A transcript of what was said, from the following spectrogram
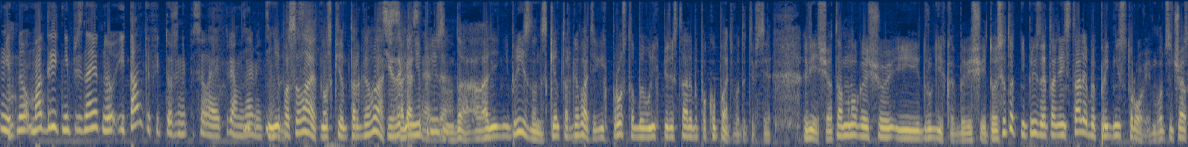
Нет, но Мадрид не признает, но и танков ведь тоже не посылает, прямо заметьте. Не посылает, но с кем торговать. С они не признаны, да. да, они не признаны, с кем торговать. Их просто бы у них перестали бы покупать вот эти все вещи. А там много еще и других как бы вещей. То есть этот не признан, это они стали бы Приднестровьем. Вот сейчас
